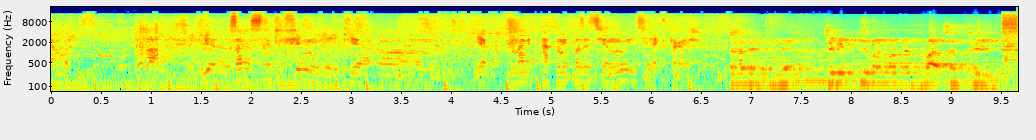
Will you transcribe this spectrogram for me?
я можу? А, є, зараз такі фільми є, які е, як, навіть так не позиціонуються, як треш. Директива номер 23.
